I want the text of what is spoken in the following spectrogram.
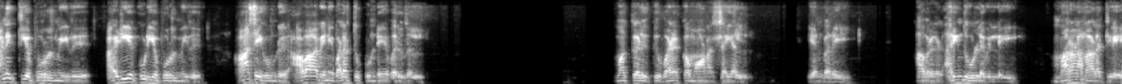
அனித்திய பொருள் மீது அழியக்கூடிய பொருள் மீது ஆசை கொண்டு அவாவினை வளர்த்து கொண்டே வருதல். மக்களுக்கு வழக்கமான செயல். என்பதை அவர்கள் அறிந்து கொள்ளவில்லை. மரண காலத்திலே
